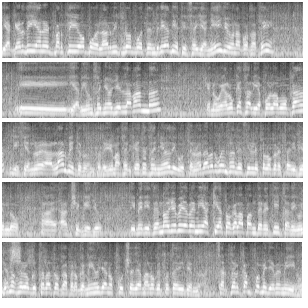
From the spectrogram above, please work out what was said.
Y aquel día en el partido, pues el árbitro pues, tendría 16 añillos, una cosa así. Y, había un señor allí en la banda que no vea lo que salía por la boca diciéndole al árbitro. Entonces yo me acerqué a este señor y digo, ¿usted no le da vergüenza decirle todo lo que le está diciendo al chiquillo? Y me dice, no, yo voy a venir aquí a tocar la panderetita. Digo, yo no sé lo que usted va a tocar, pero que mi hijo ya no escucha ya más lo que esto está diciendo. Salté al campo y me llevé a mi hijo.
